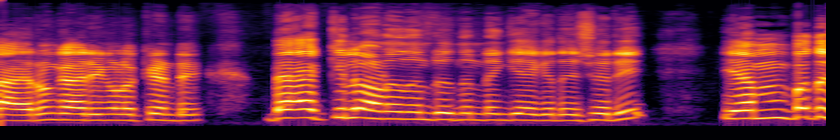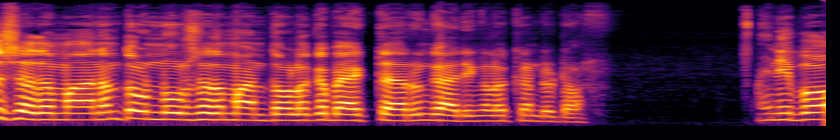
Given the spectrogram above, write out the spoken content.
ടയറും കാര്യങ്ങളൊക്കെ ഉണ്ട്. ബാക്കിലാണെന്നുണ്ടെന്നുണ്ടെങ്കിൽ ഏകദേശം ഒരു എൺപത് ശതമാനം തൊണ്ണൂറ് ശതമാനത്തോളമൊക്കെ ബാക്ക് ടയറും കാര്യങ്ങളൊക്കെ ഉണ്ട് കേട്ടോ ഇനിയിപ്പോൾ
